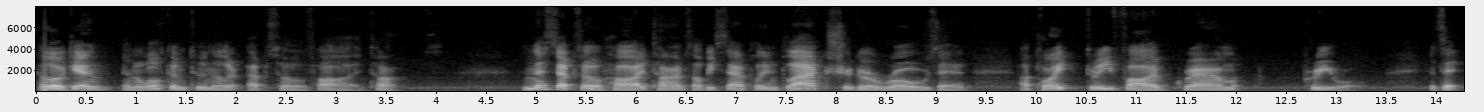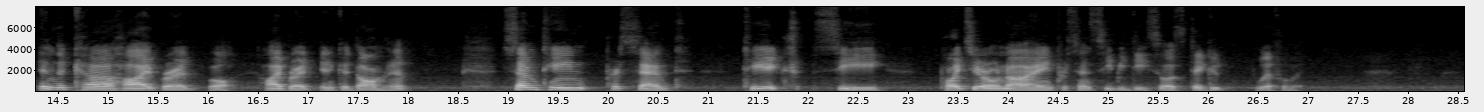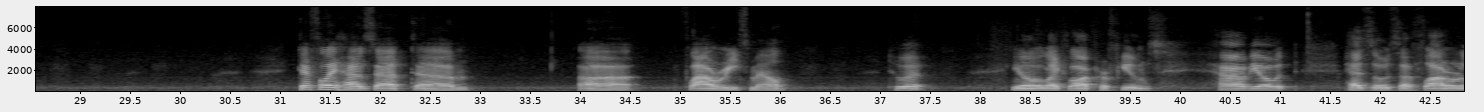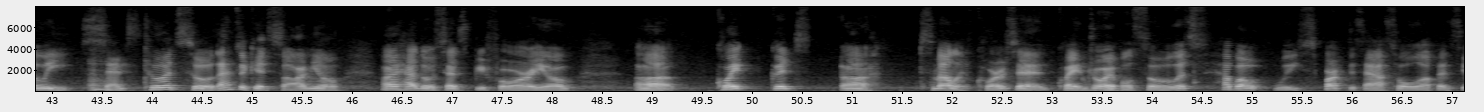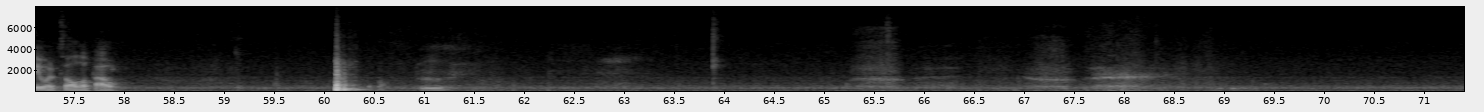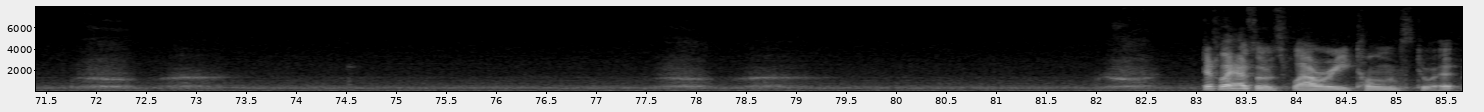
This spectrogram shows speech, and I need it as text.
Hello again, and welcome to another episode of High Times. In this episode of High Times, I'll be sampling Black Sugar Rose and a 0.35 gram pre-roll. It's an indica hybrid, well, hybrid indica dominant, 17% THC, 0.09% CBD. So let's take a whiff of it. Definitely has that um, uh, flowery smell to it. You know, like a lot of perfumes have, you know, has those uh, flowery scents to it. So that's a good sign, you know. I had those scents before, you know. Uh, quite good uh, smelling, of course, and quite enjoyable. So let's, how about we spark this asshole up and see what it's all about. Definitely has those flowery tones to it.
